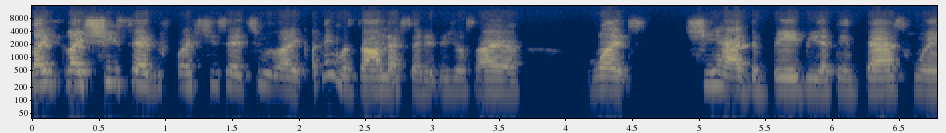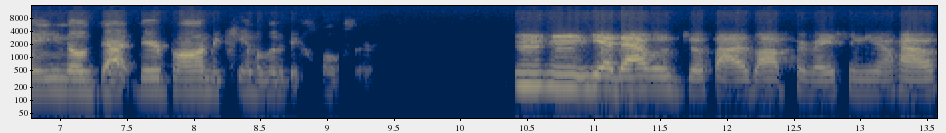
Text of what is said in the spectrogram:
like like she said before, she said too, like I think it was Dom that said it to Josiah once she had the baby. I think that's when you know that their bond became a little bit closer. Mm-hmm. Yeah, that was Josiah's observation. You know how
